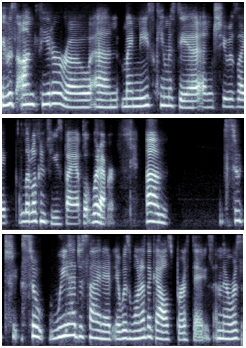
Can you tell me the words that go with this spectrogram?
it was on Theater Row and my niece came to see it and she was like a little confused by it, but whatever. Um so t- so we had decided it was one of the gals' birthdays and there was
